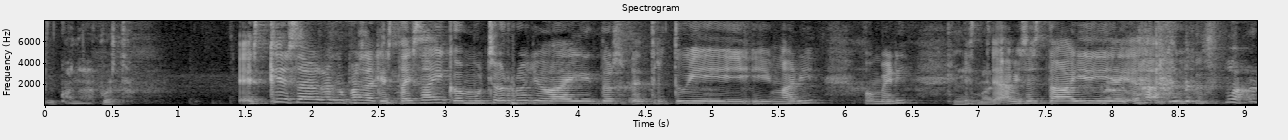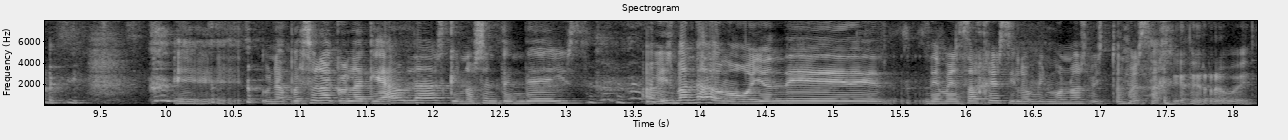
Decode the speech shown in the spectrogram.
¿y cuándo lo has puesto? Es que, ¿sabes lo que pasa? Que estáis ahí con mucho rollo ahí dos, entre tú y, y Mari, o Mary. ¿Quién es Mari? Habéis estado ahí Mari. eh, una persona con la que hablas, que no os entendéis. Habéis mandado mogollón de, de, de mensajes y lo mismo no has visto el mensaje de Robert.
